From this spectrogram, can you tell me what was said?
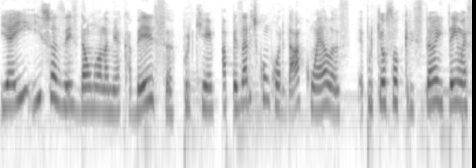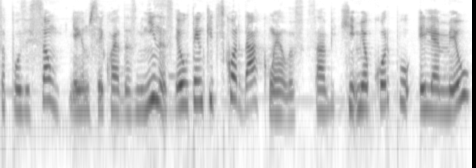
E aí isso às vezes dá um nó na minha cabeça, porque apesar de concordar com elas, é porque eu sou cristã e tenho essa posição, e aí eu não sei qual é a das meninas, eu tenho que discordar com elas, sabe? Que meu corpo, ele é meu,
